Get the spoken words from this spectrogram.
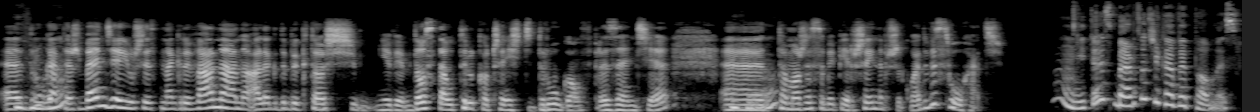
E, mhm. Druga też będzie, już jest nagrywana, no ale gdyby ktoś, nie wiem, dostał tylko część drugą w prezencie, e, mhm. to może sobie pierwszej na przykład wysłuchać. Hmm, I to jest bardzo ciekawy pomysł.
